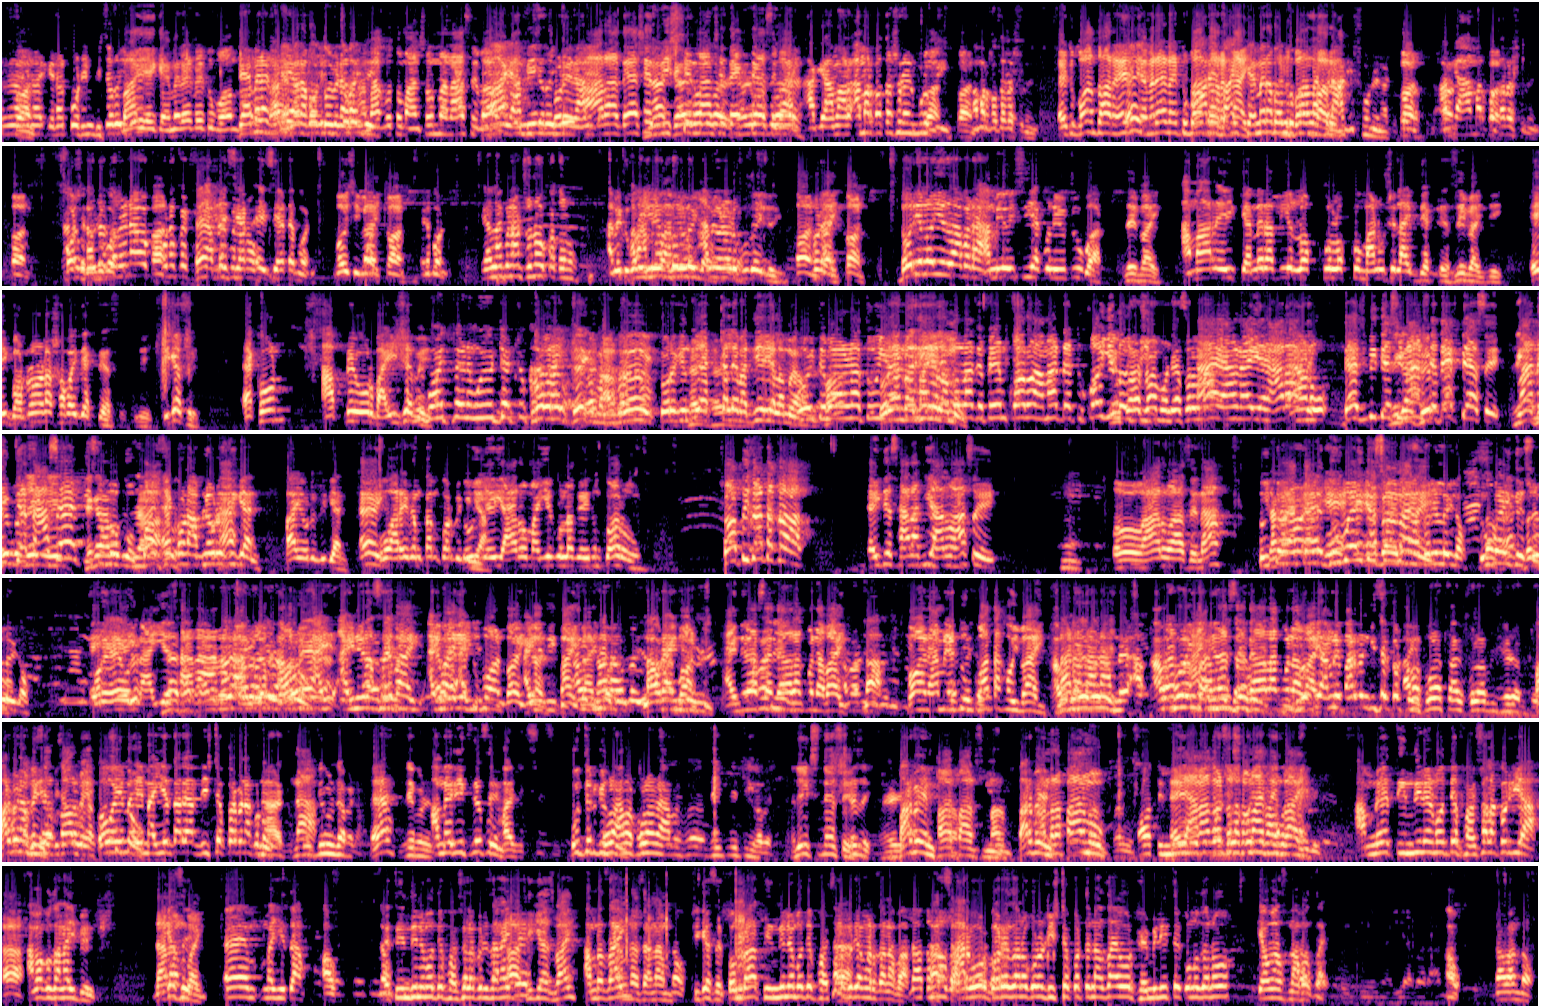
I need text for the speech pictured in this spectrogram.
এটা কঠিন বিচার ভাই এই ক্যামেরাটা একটু বন্ধ ক্যামেরা বন্ধ হবে না ভাই। আমাকে তো মান সম্মান আছে ভাই। ভাই আমি শোনেন, আমি- সারা দেশের বিশ্বের মানুষ দেখতে আছে ভাই। আগে আমার আমার কথা শুনেন মুরব্বী। কোন, কোন। আমার কথাটা শুনেন। একটু বন্ধ ধরে এই, ক্যামেরাটা একটু বন্ধ আরে ভাই ভাই। ক্যামেরা বন্ধ করা লাগবে না, আগে শুনেন আগে। আমার কথাটা শুনেন। কোন বসেন, আপনি বসেন। এই, আপনি চেয়ার- এই চেয়ারটা বল বলছি ভাই কোন এটা বল এ লাগবে না শোনো কত আমি আমি ইনাম ধরে লই যাও। আমি ওনার বুঝাই লই। কোন ভাই কোন ধরে লই যাবা আমি হইছি এখন ইউটিউবার জি ভাই। আমার এই ক্যামেরা দিয়ে লক্ষ লক্ষ মানুষে লাইভ দেখতেছে। জি ভাই জি। এই ঘটনাটা সবাই দেখতে আছে। ঠিক আছে? এখন আপনি ওর ভাই হিসাবে ওই, তোরে কিন্তু এককালে বাজিয়ে গেলাম পারো না তুই আমি বাজিয়ে গেলাম লাগে প্রেম করো আমার একটু কই গেল? দেশ বিদেশি না। দেখতে আছে। আছে, মালিক যে এখন আপনি ওরে জিজ্ঞান। ভাই ওরে এই। ও আর এরকম কাম করবে তুই এই আরও মাইয়ে গুলাকে এরকম করো। সত্যি কথা কর। এই যে সারা কি আরও আছে? ও আরও আছে না তুই তো দুবাই দেশ। দুবাই দেশ। ওরে, ওরে- আইনের ভাই ভাই একটু ভাই ভাই ভাই না, ওরে আইনের দেওয়া লাগবে না ভাই আমি একটু কথা কই ভাই না, না, না, আইনের দেওয়া লাগবে না ভাই আপনি পারবেন বিচার করতে আমার খোলা তাই খোলা বিষয় পারবেন আপনি বিচার করবে, ও এই এই মাইয়ের দ্বারা আর ডিস্টার্ব করবে না কোনো না। জীবন যাবে না হ্যাঁ আমি রিস্ক নিয়েছেন বুঝছেন কিন্তু আমার খোলা না আমার দিতেই হবে রিস্ক নেছে পারবেন হয় পারবেন? আমরা পারমু এই আমাকে সময় দেন ভাই করে আপনি তিন দিনের মধ্যে ফয়সলা করিয়া হ্যাঁ। আমাকে জানাইবেন তিন দিনের মধ্যে ফয়সলা করে জানাইবে হ্যাঁ, ঠিক আছে ভাই আমরা যাই জানাম ঠিক আছে তোমরা তিন দিনের মধ্যে ফয়সলা করে আমার জানাবা আর ওর ঘরে যেন কোনো ডিস্টার্ব করতে না যায় ওর ফ্যামিলিতে কোনো যেন কেউ আজ না বাজায় দাও দাও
